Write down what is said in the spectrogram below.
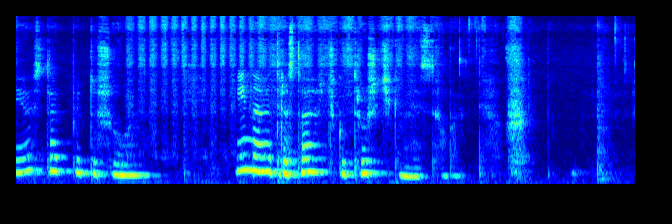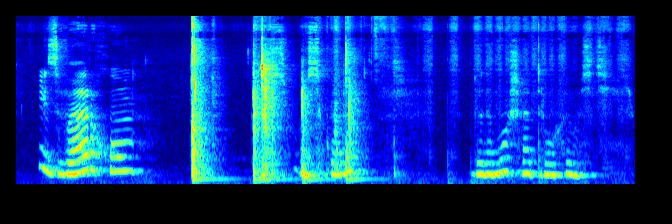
І ось так підтушуємо. І навіть розташечку трошечки вниз зробимо. І зверху ось, ось колір. Додамо ще трохи ось цієї.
